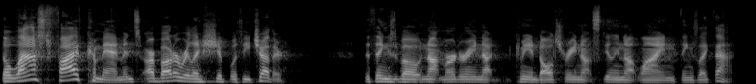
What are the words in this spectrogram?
The last five commandments are about our relationship with each other. The things about not murdering, not committing adultery, not stealing, not lying, things like that.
